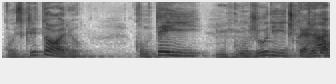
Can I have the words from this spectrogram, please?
com escritório, com TI, com jurídico, Toda RH. a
